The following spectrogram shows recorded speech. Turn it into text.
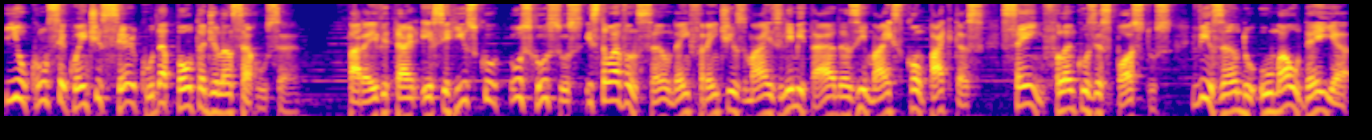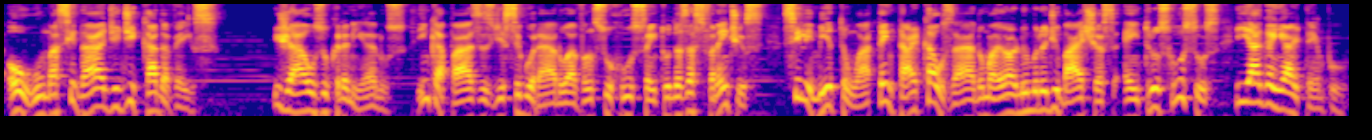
e o consequente cerco da ponta de lança russa. Para evitar esse risco, os russos estão avançando em frentes mais limitadas e mais compactas, sem flancos expostos, visando uma aldeia ou uma cidade de cada vez. Já os ucranianos, incapazes de segurar o avanço russo em todas as frentes, se limitam a tentar causar o maior número de baixas entre os russos e a ganhar tempo.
